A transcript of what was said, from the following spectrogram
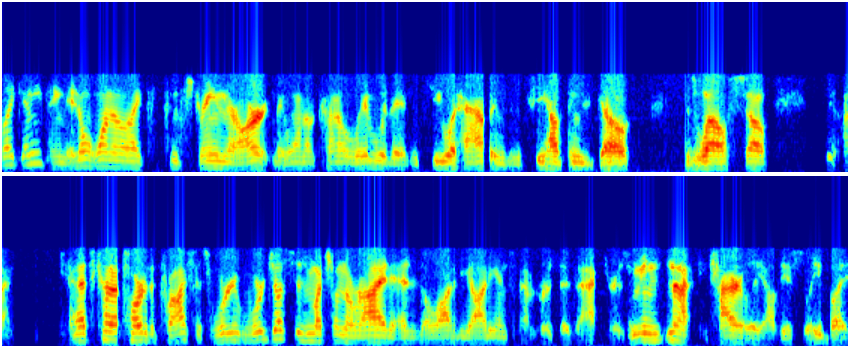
like anything. They don't want to like constrain their art. They want to kind of live with it and see what happens and see how things go as well. So that's kind of part of the process. We're we're just as much on the ride as a lot of the audience members as actors. I mean, not entirely, obviously, but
